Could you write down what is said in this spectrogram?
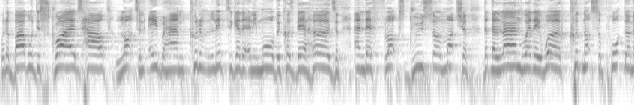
where the Bible describes how Lot and Abraham couldn't live together anymore because their herds and their flocks grew so much that the land where they were could not support them.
